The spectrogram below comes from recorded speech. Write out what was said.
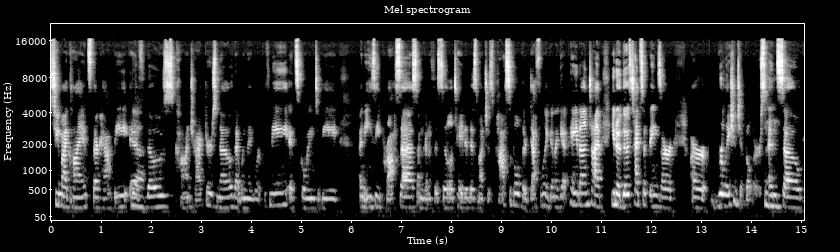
to my clients they're happy if Yeah. those contractors know that when they work with me it's going to be an easy process. I'm going to facilitate it as much as possible. They're definitely going to get paid on time. You know, those types of things are are relationship builders. Mhm. And so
